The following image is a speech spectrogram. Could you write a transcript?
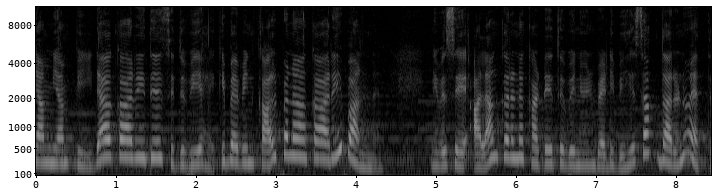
යම් යම් පීඩාකාරී දේ සිදුවිය හැකි බැවින් කල්පනාකාරී වන්න. නිවසේ අලංකරණ කටයුතු වෙනුවෙන් වැඩි වෙහෙසක් දරනු ඇත.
